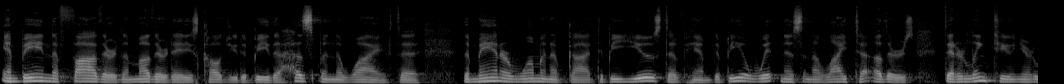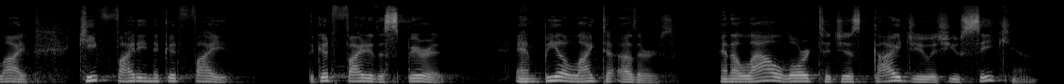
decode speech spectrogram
And being the father, the mother that He's called you to be, the husband, the wife, the, the man or woman of God, to be used of Him, to be a witness and a light to others that are linked to you in your life. Keep fighting the good fight, the good fight of the Spirit, and be a light to others. And allow Lord to just guide you as you seek Him.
